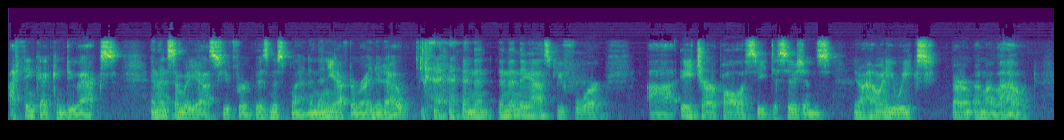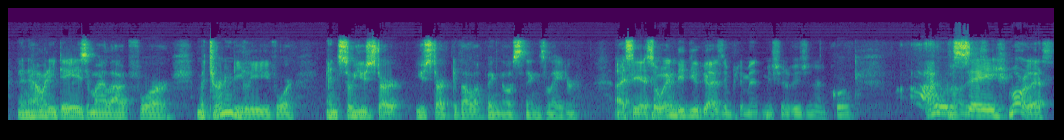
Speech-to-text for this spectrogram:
I think I can do X and then somebody asks you for a business plan, and then you have to write it out, and then and then they ask you for uh, HR policy decisions. You know, how many weeks are, am I allowed, and how many days am I allowed for maternity leave, or and so you start you start developing those things later. I see. So when did you guys implement mission, vision, and core? I would say more or less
